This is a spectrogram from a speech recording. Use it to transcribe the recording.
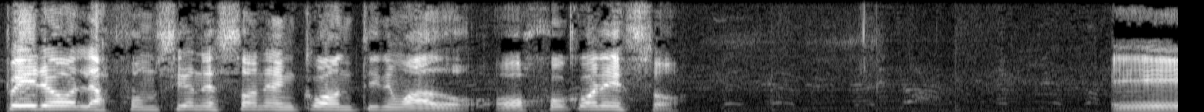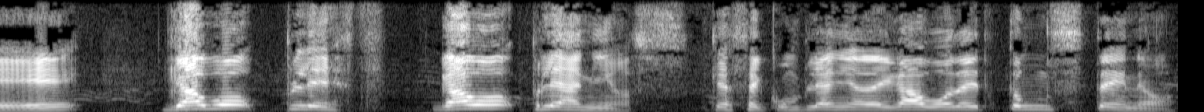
pero las funciones son en continuado. Ojo con eso. Eh, Gabo Ples, Gabo Pleaños, que es el cumpleaños de Gabo de Tungsteno.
